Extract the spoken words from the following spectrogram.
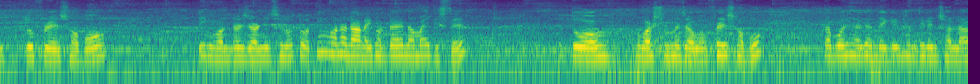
একটু ফ্রেশ হব। তিন ঘণ্টার জার্নি ছিল তো, তিন ঘণ্টা না, আড়াই ঘন্টায় নামাই দিছে। তো ওয়াশরুমে যাব ফ্রেশ হব। তারপর এখান থেকে এখান থেকে ইনশাল্লাহ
